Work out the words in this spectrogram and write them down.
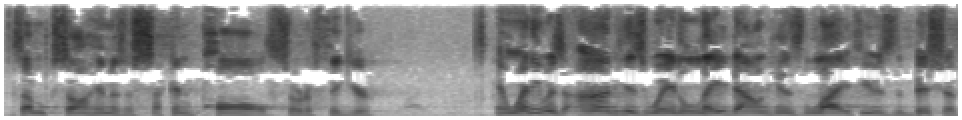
Some saw him as a second Paul sort of figure. And when he was on his way to lay down his life, he was the bishop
